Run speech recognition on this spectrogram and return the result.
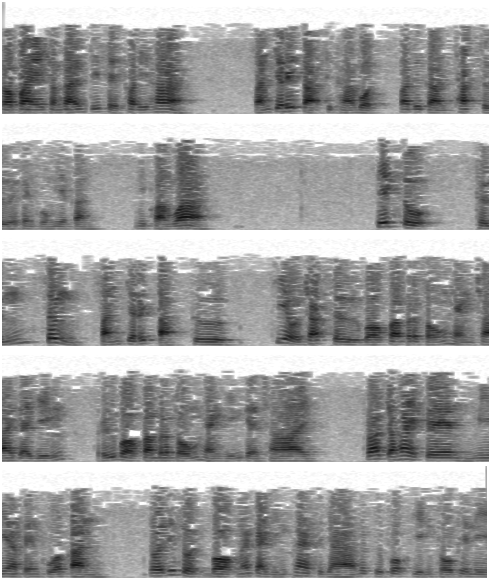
ต่อไปสังหารพิเศษข้อที่ห้าสัญจริตะสิกขาบทว่าด้วยการชักสื่อเป็นผัวเมียกัน มีความว่าภิกษุถึงซึ่งสัญจริตะคือเที่ยวชักสื่อบอกความประสงค์แห่งชายแก่หญิง หรือบอกความประสงค์แห่งหญิงแก่ชาย เพราะจะให้เป็นเมียเป็นผัวกัน โดยที่สุดบอกแม้แก่หญิงแพทย์สยาก็คือพวกหญิงโสเพณี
